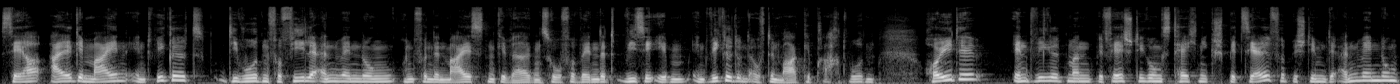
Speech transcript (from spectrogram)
sehr allgemein entwickelt. Die wurden für viele Anwendungen und von den meisten Gewerken so verwendet, wie sie eben entwickelt und auf den Markt gebracht wurden. Heute entwickelt man Befestigungstechnik speziell für bestimmte Anwendungen,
